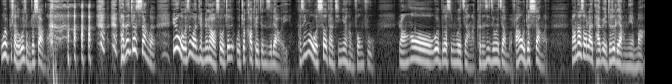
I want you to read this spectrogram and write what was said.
我也不晓得为什么就上了，反正就上了，因为我是完全没考试，我就我就靠推荐资料而已。可是因为我社团经验很丰富。然后我也不知道是因为这样了，可能是因为这样吧。反正我就上了。然后那时候来台北就是两年嘛。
